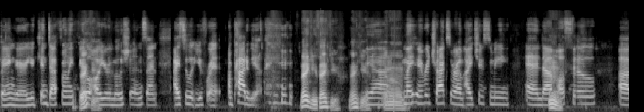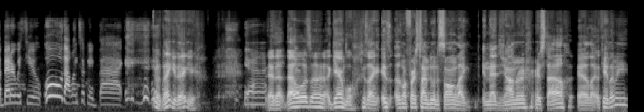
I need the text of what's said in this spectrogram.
banger. You can definitely feel all your emotions, and I salute you for it. I'm proud of you. thank you, thank you, thank you. Yeah, and, um, my favorite tracks were um, "I Choose Me" and um, mm. also uh, "Better with You." Ooh, that one took me back. oh, thank you, thank you. Yeah. Yeah, that that was a, a gamble because like it's, it was my first time doing a song like in that genre or style. And like, okay, let me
